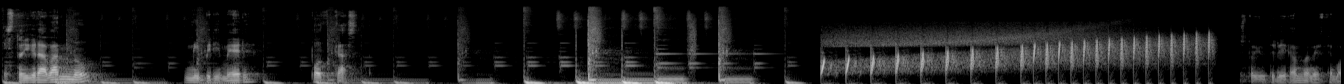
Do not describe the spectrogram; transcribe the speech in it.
Estoy grabando mi primer podcast. Estoy utilizando en este momento.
